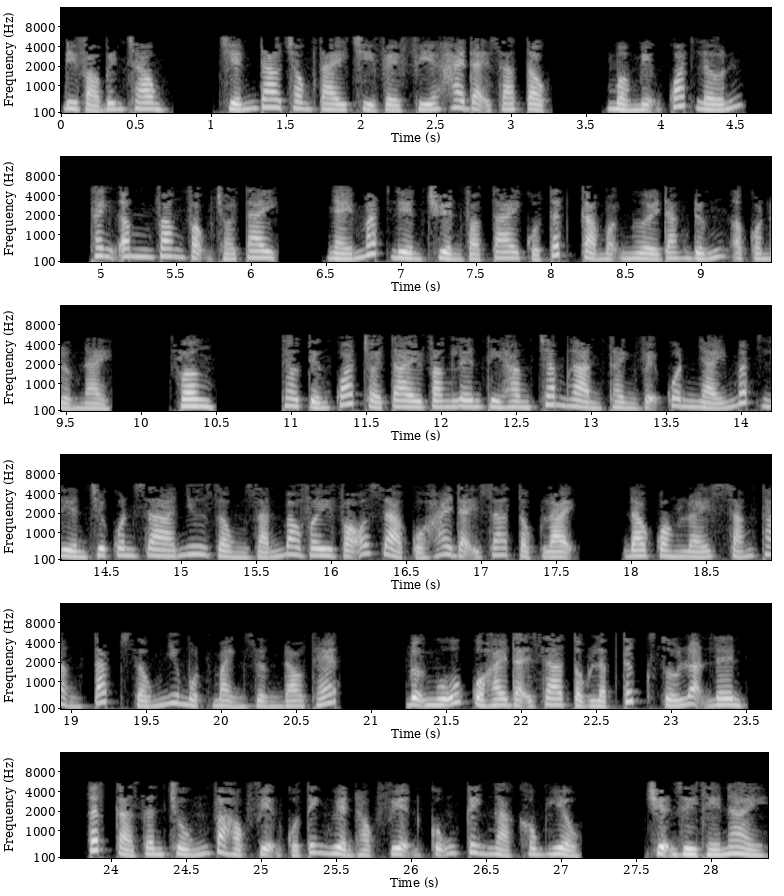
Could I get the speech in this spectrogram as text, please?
đi vào bên trong, chiến đao trong tay chỉ về phía hai đại gia tộc, mở miệng quát lớn, thanh âm vang vọng chói tay, nháy mắt liền truyền vào tai của tất cả mọi người đang đứng ở con đường này. Vâng. Theo tiếng quát chói tai vang lên thì hàng trăm ngàn thành vệ quân nháy mắt liền chia quân ra như rồng rắn bao vây võ giả của hai đại gia tộc lại, đao quang lóe sáng thẳng tắp giống như một mảnh rừng đao thép. Đội ngũ của hai đại gia tộc lập tức rối loạn lên, tất cả dân chúng và học viện của Tinh Huyền học viện cũng kinh ngạc không hiểu. Chuyện gì thế này?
